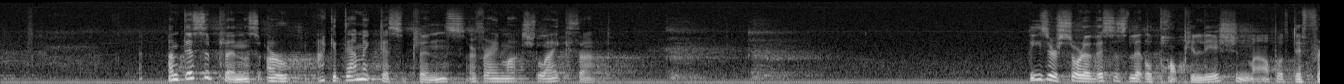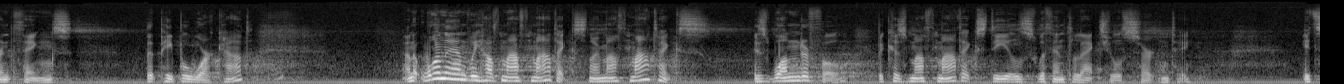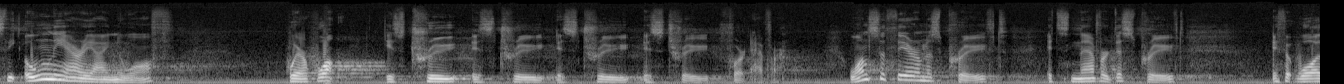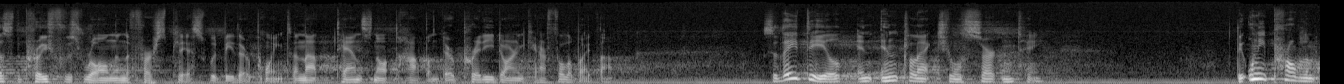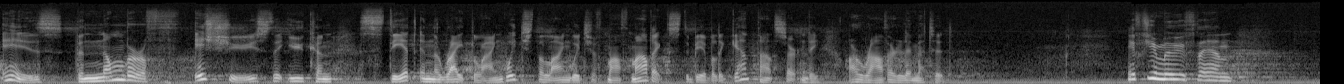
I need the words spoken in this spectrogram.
And disciplines are, academic disciplines are very much like that. These are sort of, this is a little population map of different things that people work at. And at one end, we have mathematics. Now, mathematics is wonderful because mathematics deals with intellectual certainty. It's the only area I know of where what is true is true is true is true forever. Once a theorem is proved, it's never disproved if it was, the proof was wrong in the first place, would be their point, and that tends not to happen. They're pretty darn careful about that. So they deal in intellectual certainty. The only problem is the number of issues that you can state in the right language, the language of mathematics, to be able to get that certainty, are rather limited. If you move then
